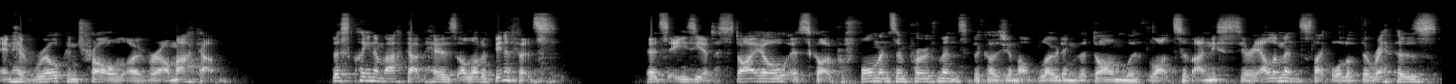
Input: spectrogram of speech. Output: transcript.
and have real control over our markup. This cleaner markup has a lot of benefits, it's easier to style, it's got performance improvements because you're not bloating the DOM with lots of unnecessary elements like all of the wrappers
